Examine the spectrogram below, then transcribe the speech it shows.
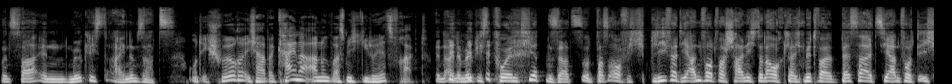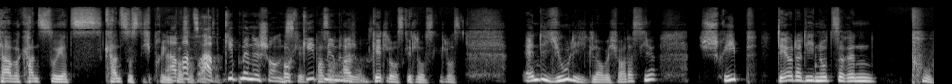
Und zwar in möglichst einem Satz. Und ich schwöre, ich habe keine Ahnung, was mich Guido jetzt fragt. In einem möglichst pointierten Satz. Und pass auf, ich liefere die Antwort wahrscheinlich dann auch gleich mit, weil besser als die Antwort, die ich habe, kannst du jetzt, kannst du es nicht bringen. Aber Pass warte auf, ab, gib mir eine Chance. Okay, gib pass mir auf, eine also Chance. geht los, geht los, geht los. Ende Juli, glaube ich, war das hier, schrieb der oder die Nutzerin Puh,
